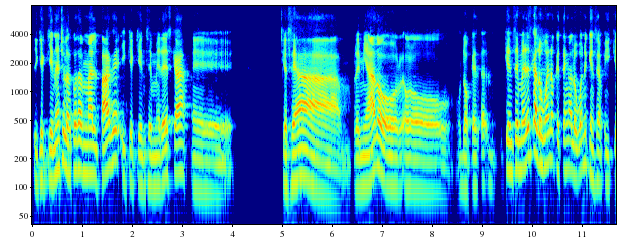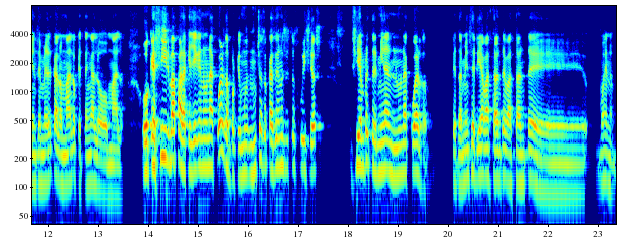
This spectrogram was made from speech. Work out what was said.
y que quien ha hecho las cosas mal pague y que quien se merezca eh, que sea premiado o, lo que quien se merezca lo bueno que tenga lo bueno y quien, se, y quien se merezca lo malo que tenga lo malo. O que sirva para que lleguen a un acuerdo porque en muchas ocasiones estos juicios siempre terminan en un acuerdo que también sería bastante bastante bueno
